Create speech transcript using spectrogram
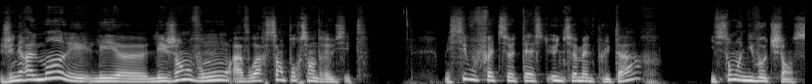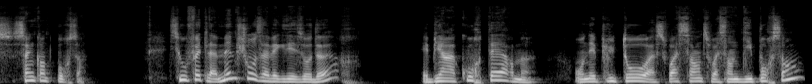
Généralement, les, les, euh, les gens vont avoir 100% de réussite. Mais si vous faites ce test une semaine plus tard, ils sont au niveau de chance, 50%. Si vous faites la même chose avec des odeurs, eh bien à court terme, on est plutôt à 60-70%,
